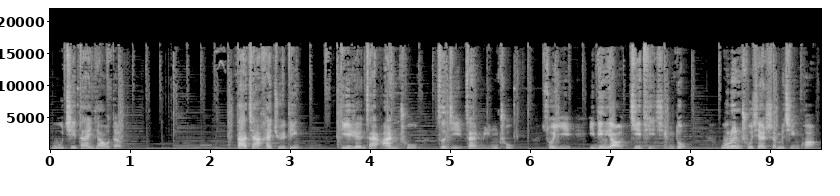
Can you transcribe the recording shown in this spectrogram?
武器弹药等。大家还决定，敌人在暗处。自己在明处，所以一定要集体行动，无论出现什么情况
